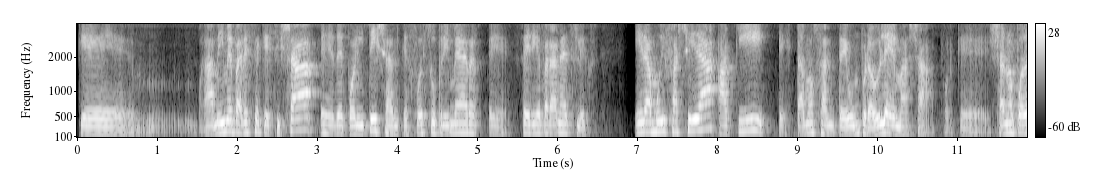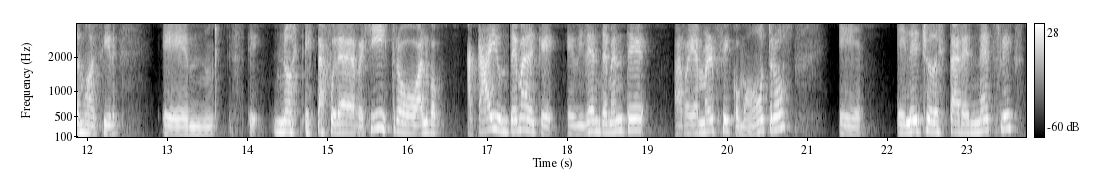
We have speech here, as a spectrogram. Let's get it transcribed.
que mm, a mí me parece que si ya The Politician, que fue su primer serie para Netflix, era muy fallida, aquí estamos ante un problema ya, porque ya no podemos decir eh, eh, no es- está fuera de registro o algo. Acá hay un tema de que evidentemente a Ryan Murphy como a otros, eh, el hecho de estar en Netflix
